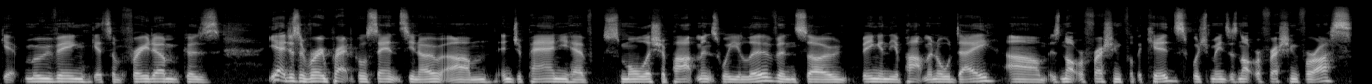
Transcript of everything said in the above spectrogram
get moving, get some freedom because yeah, just a very practical sense. You know, um, in Japan, you have smallish apartments where you live, and so being in the apartment all day um, is not refreshing for the kids, which means it's not refreshing for us.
